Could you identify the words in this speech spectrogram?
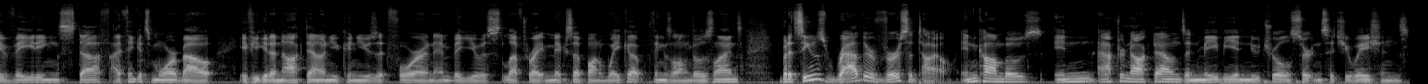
evading stuff. I think it's more about if you get a knockdown, you can use it for an ambiguous left right mix up on wake up, things along those lines. But it seems rather versatile in combos, in after knockdowns, and maybe in neutral certain situations.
